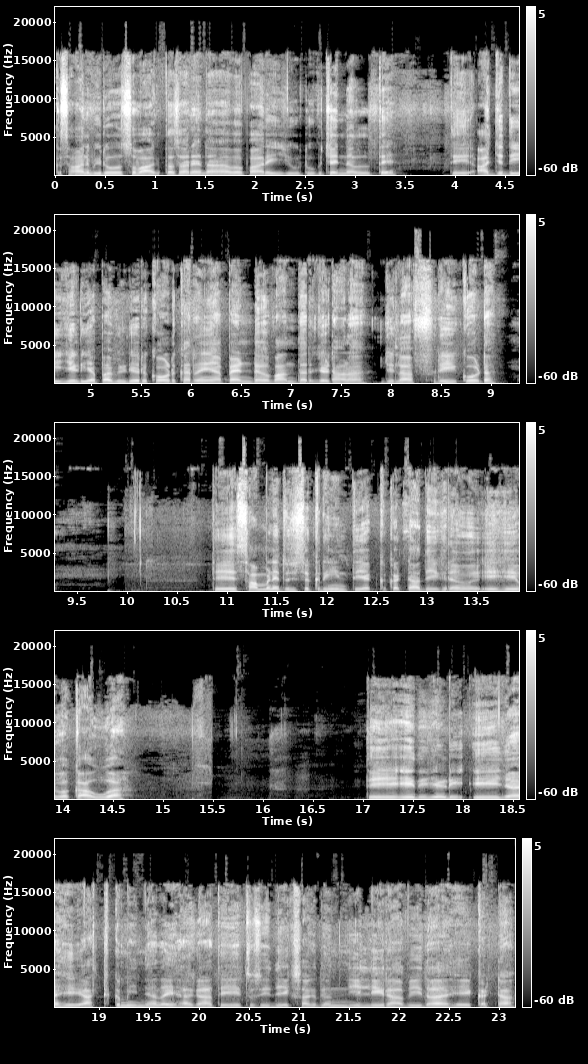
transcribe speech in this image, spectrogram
ਕਿਸਾਨ ਵੀਰੋ, ਸਵਾਗਤ ਹੈ ਸਾਰਿਆਂ ਦਾ ਵਪਾਰੀ YouTube ਚੈਨਲ ਤੇ। ਤੇ ਅੱਜ ਦੀ ਜਿਹੜੀ ਆਪਾਂ ਵੀਡੀਓ ਰਿਕਾਰਡ ਕਰ ਰਹੇ ਆ ਪਿੰਡ ਬਾਂਦਰ ਜਟਾਣਾ, ਜ਼ਿਲ੍ਹਾ ਫਰੀਦਕੋਟ। ਤੇ ਸਾਹਮਣੇ ਤੁਸੀਂ ਸਕਰੀਨ ਤੇ ਇੱਕ ਕੱਟਾ ਦੇਖ ਰਹੇ ਹੋ, ਇਹ ਵਕਾਊ ਆ। ਤੇ ਇਹਦੀ ਜਿਹੜੀ ਏਜ ਆ, ਇਹ 8 ਕੁ ਮਹੀਨਿਆਂ ਦਾ ਹੀ ਹੈਗਾ ਤੇ ਤੁਸੀਂ ਦੇਖ ਸਕਦੇ ਹੋ, ਨੀਲੀ ਰਾਵੀ ਦਾ ਇਹ ਕੱਟਾ।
